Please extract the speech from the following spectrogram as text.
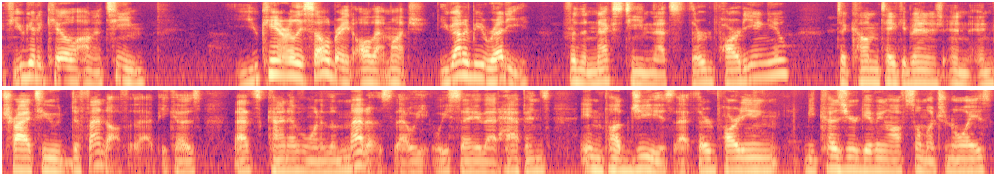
if you get a kill on a team, you can't really celebrate all that much. You got to be ready for the next team that's third partying you to come take advantage and, and try to defend off of that because that's kind of one of the metas that we, we say that happens in PUBG is that third partying because you're giving off so much noise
